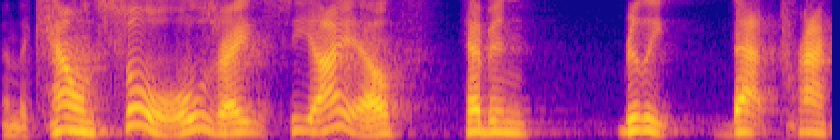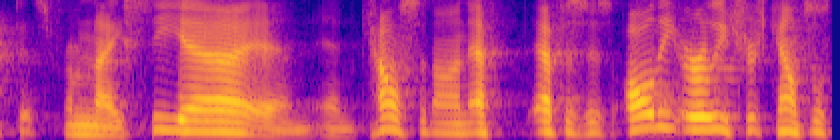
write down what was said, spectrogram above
And the councils, right, CIL, have been really that practice from Nicaea and, and Chalcedon, Ephesus, all the early church councils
